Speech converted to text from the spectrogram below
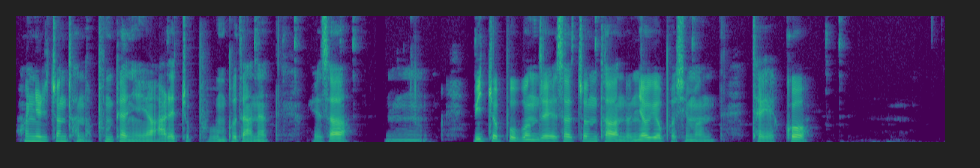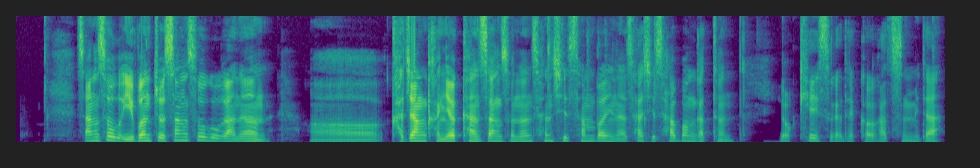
확률이 좀 더 높은 편이에요. 아래쪽 부분보다는. 그래서 음, 위쪽 부분들에서 좀 더 눈여겨 보시면 되겠고 쌍수 이번 주 쌍수 구간은 어, 가장 강력한 쌍수는 33번이나 44번 같은 요 케이스가 될 것 같습니다.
